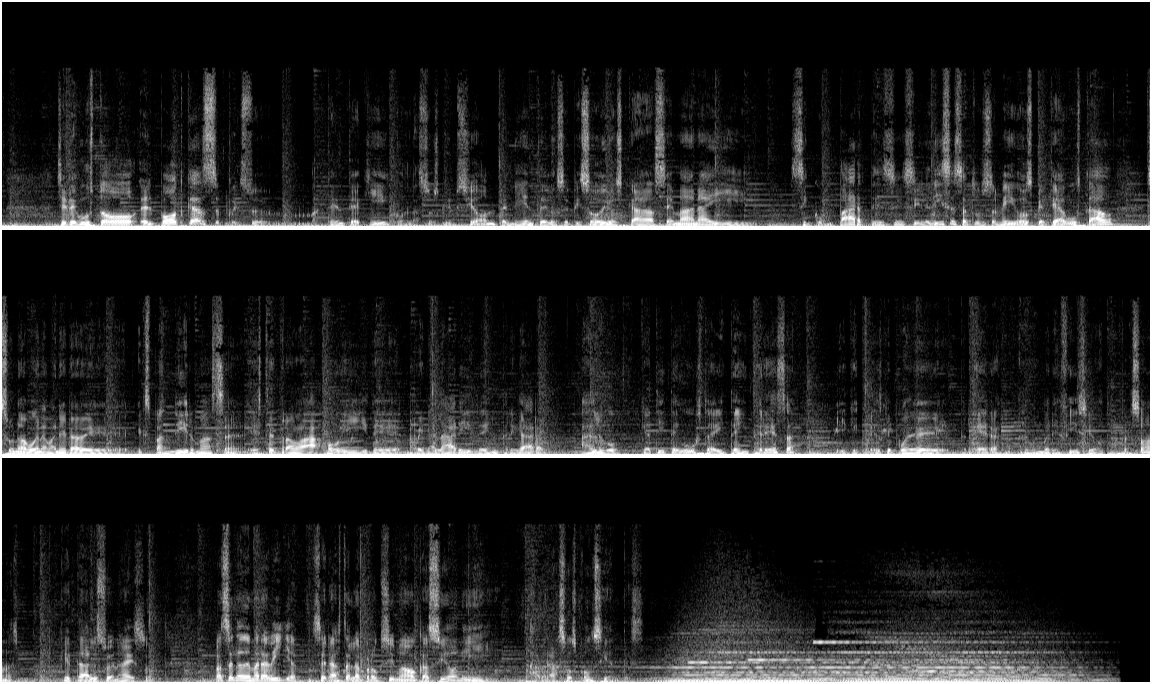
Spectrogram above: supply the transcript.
Si te gustó el podcast, pues eh, mantente aquí con la suscripción, pendiente de los episodios cada semana y si compartes, si le dices a tus amigos que te ha gustado, es una buena manera de expandir más eh, este trabajo y de regalar y de entregar algo que a ti te gusta y te interesa y que crees que puede traer algún beneficio a otras personas. ¿Qué tal suena eso? Pásela de maravilla. Será hasta la próxima ocasión y abrazos conscientes.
